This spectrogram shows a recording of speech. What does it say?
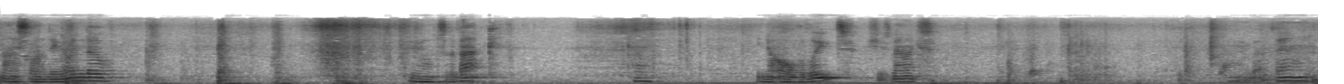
Nice landing window. Go on to the back. Okay. You're not overlooked, which is nice. Bring that down.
